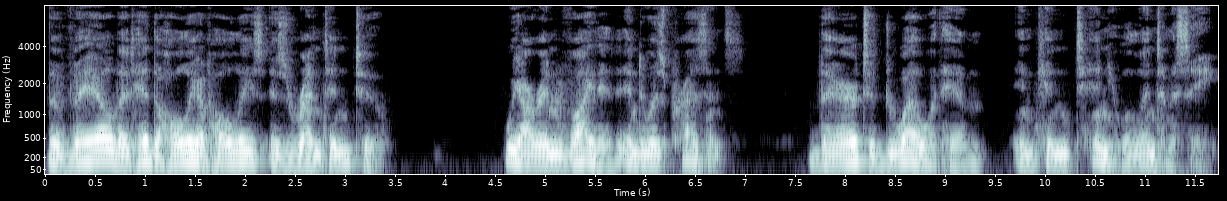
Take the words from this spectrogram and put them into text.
The veil that hid the Holy of Holies is rent in two. We are invited into his presence, there to dwell with him in continual intimacy.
